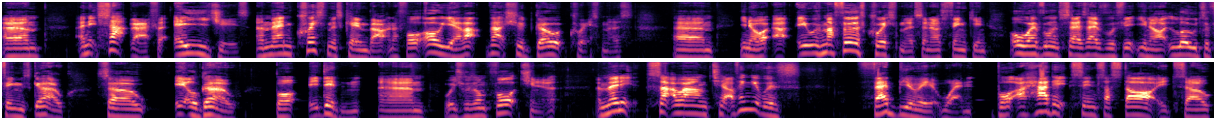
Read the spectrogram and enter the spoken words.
Um, and it sat there for ages, and then Christmas came about, and I thought, oh yeah, that that should go at Christmas. Um, you know, I, it was my first Christmas, and I was thinking, oh, everyone says everything, you know, loads of things go, so it'll go, but it didn't, um, which was unfortunate. And then it sat around to, I think it was February it went, but I had it since I started, so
